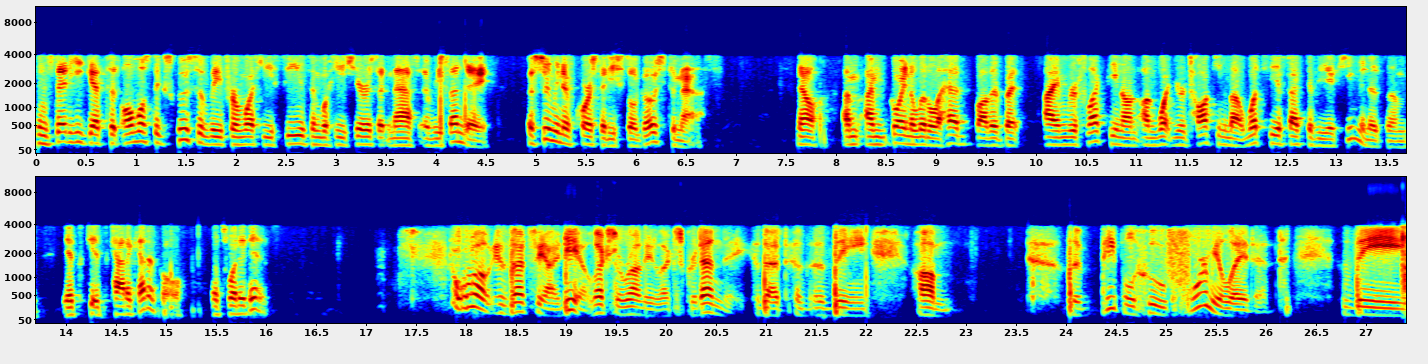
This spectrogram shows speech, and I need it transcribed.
Instead, he gets it almost exclusively from what he sees and what he hears at Mass every Sunday, assuming, of course, that he still goes to Mass. Now, I'm, I'm going a little ahead, Father, but I'm reflecting on, on what you're talking about. What's the effect of the ecumenism? It's, it's catechetical. That's what it is. Well, that's the idea, lex orandi, lex credendi, that the um, the people who formulated the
